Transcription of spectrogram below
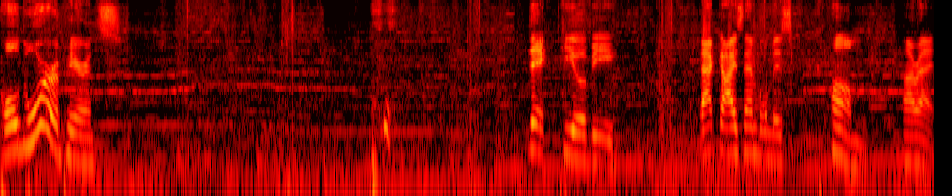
Cold War appearance. Thick POV. That guy's emblem is cum. All right.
